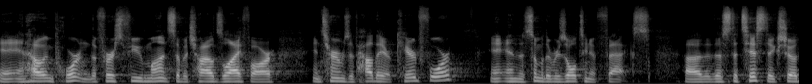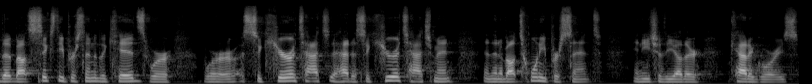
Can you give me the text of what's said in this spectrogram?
and, and, how important the first few months of a child's life are in terms of how they are cared for and, and the, some of the resulting effects. Uh, the statistics showed that about 60% of the kids were, were secure attached, had a secure attachment, and then about 20% in each of the other categories.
